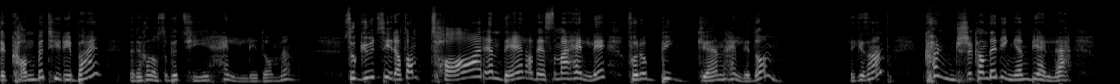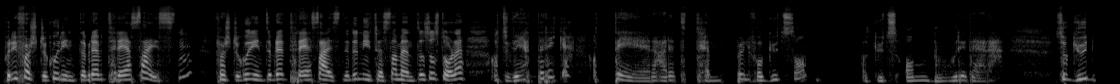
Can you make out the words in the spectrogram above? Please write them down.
Det kan bety ribbein, men det kan også bety helligdommen. Så Gud sier at han tar en del av det som er hellig, for å bygge en helligdom. Ikke sant? Kanskje kan det ringe en bjelle. For i 1. Korinterbrev 3,16 1. Korinterbrev 3,16 i Det nye testamentet så står det at vet dere ikke at dere er et tempel for Guds ånd? At Guds ånd bor i dere. Så Gud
